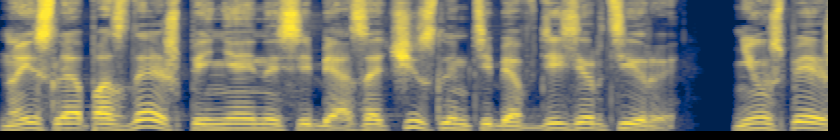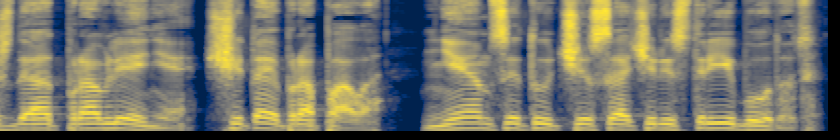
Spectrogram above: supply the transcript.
Но если опоздаешь, пеняй на себя, зачислим тебя в дезертиры. Не успеешь до отправления, считай пропало. Немцы тут часа через три будут».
